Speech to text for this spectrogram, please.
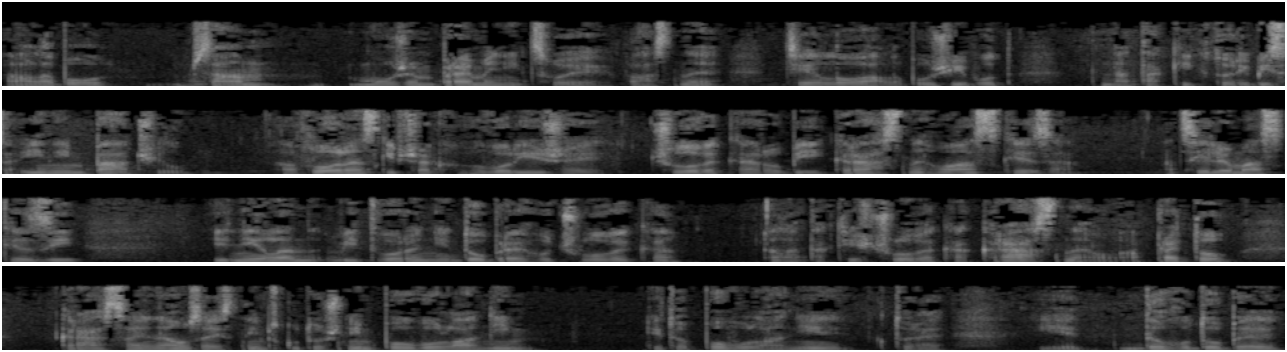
alebo sám môžem premeniť svoje vlastné telo alebo život na taký, ktorý by sa iným páčil. A Florensky však hovorí, že človeka robí krásneho askéza. A cieľom askézy je nielen vytvorenie dobrého človeka, ale taktiež človeka krásneho. A preto krása je naozaj s tým skutočným povolaním. Je to povolanie, ktoré je dlhodobé,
